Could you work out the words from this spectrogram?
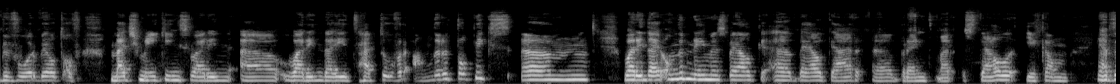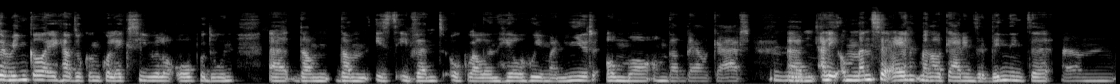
bijvoorbeeld. Of matchmakings waarin, uh, waarin dat je het hebt over andere topics. Um, waarin dat je ondernemers bij, elka bij elkaar brengt. Maar stel, je, kan, je hebt een winkel en je gaat ook een collectie willen open doen. dan, dan is het event ook wel een heel goede manier om, om dat bij elkaar... Mm -hmm. um, allee, om mensen eigenlijk met elkaar in verbinding te, um,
